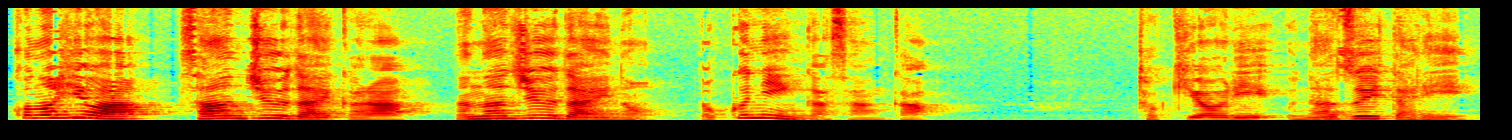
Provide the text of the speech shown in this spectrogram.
この日は30代から70代の6人が参加。時折うなずいたり、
